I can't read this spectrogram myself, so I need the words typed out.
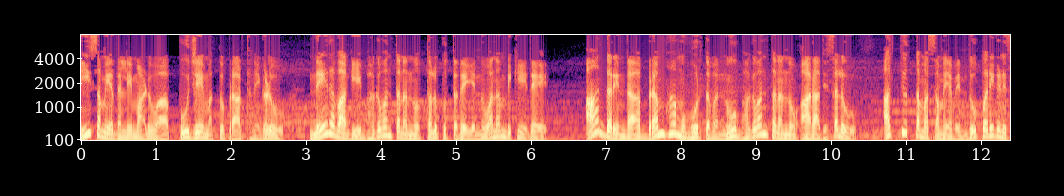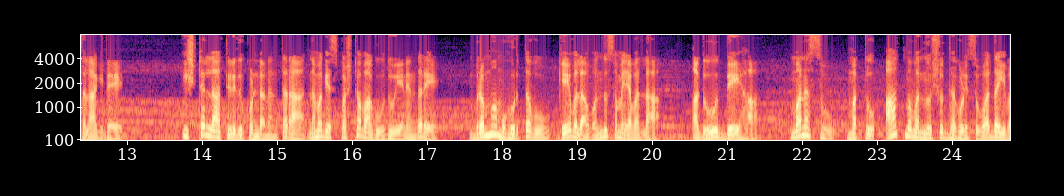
ಈ ಸಮಯದಲ್ಲಿ ಮಾಡುವ ಪೂಜೆ ಮತ್ತು ಪ್ರಾರ್ಥನೆಗಳು ನೇರವಾಗಿ ಭಗವಂತನನ್ನು ತಲುಪುತ್ತದೆ ಎನ್ನುವ ನಂಬಿಕೆಯಿದೆ ಆದ್ದರಿಂದ ಬ್ರಹ್ಮ ಮುಹೂರ್ತವನ್ನು ಭಗವಂತನನ್ನು ಆರಾಧಿಸಲು ಅತ್ಯುತ್ತಮ ಸಮಯವೆಂದು ಪರಿಗಣಿಸಲಾಗಿದೆ. ಇಷ್ಟೆಲ್ಲ ತಿಳಿದುಕೊಂಡ ನಂತರ ನಮಗೆ ಸ್ಪಷ್ಟವಾಗುವುದು ಏನೆಂದರೆ ಬ್ರಹ್ಮ ಮುಹೂರ್ತವು ಕೇವಲ ಒಂದು ಸಮಯವಲ್ಲ. ಅದು ದೇಹ, ಮನಸ್ಸು ಮತ್ತು ಆತ್ಮವನ್ನು ಶುದ್ಧಗೊಳಿಸುವ ದೈವ.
